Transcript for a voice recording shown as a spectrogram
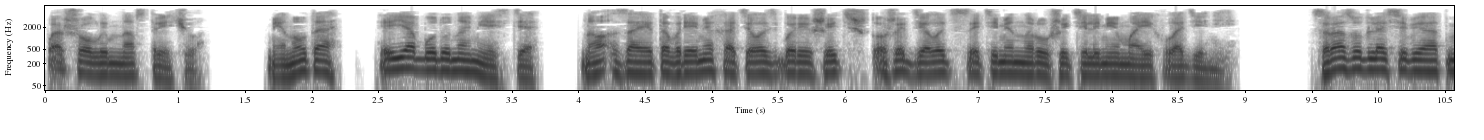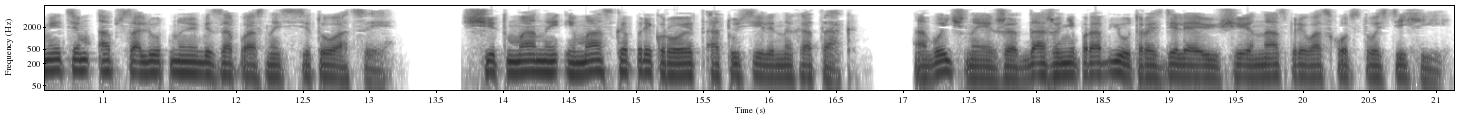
пошел им навстречу. Минута, и я буду на месте, но за это время хотелось бы решить, что же делать с этими нарушителями моих владений. Сразу для себя отметим абсолютную безопасность ситуации. Щит маны и маска прикроют от усиленных атак. Обычные же даже не пробьют разделяющие нас превосходство стихий.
